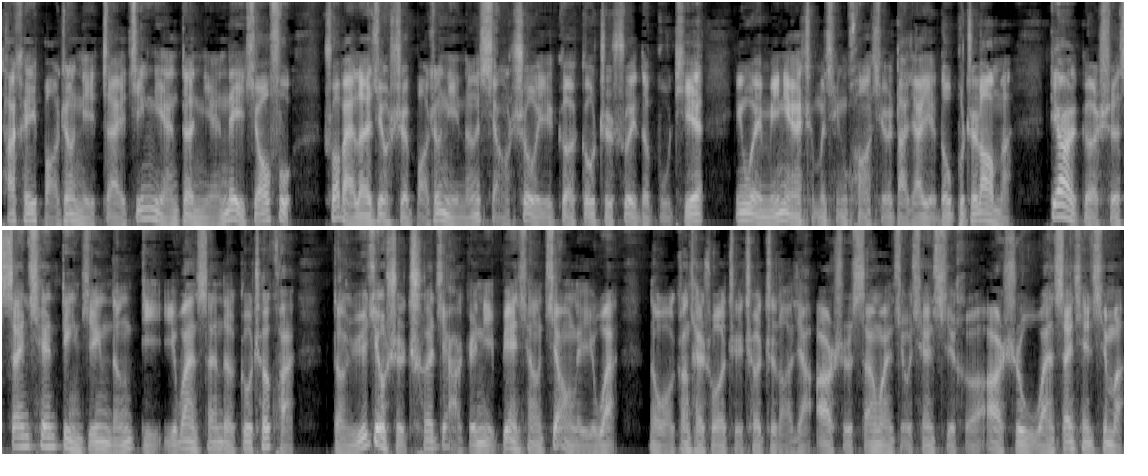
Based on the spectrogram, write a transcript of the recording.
它可以保证你在今年的年内交付。说白了就是保证你能享受一个购置税的补贴，因为明年什么情况，其实大家也都不知道嘛。第二个是三千定金能抵一万三的购车款，等于就是车价给你变相降了一万。那我刚才说这车指导价二十三万九千七和二十五万三千七嘛，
